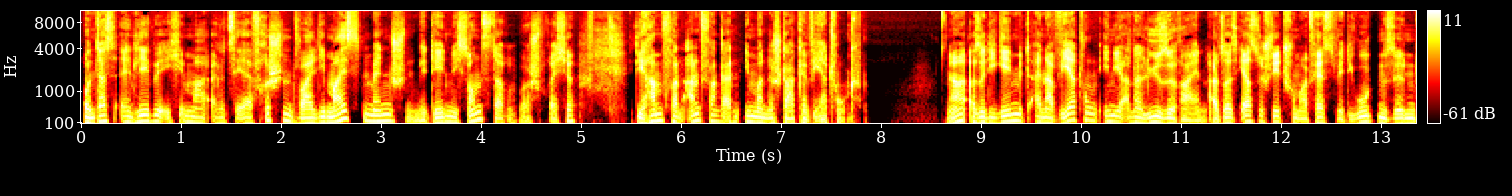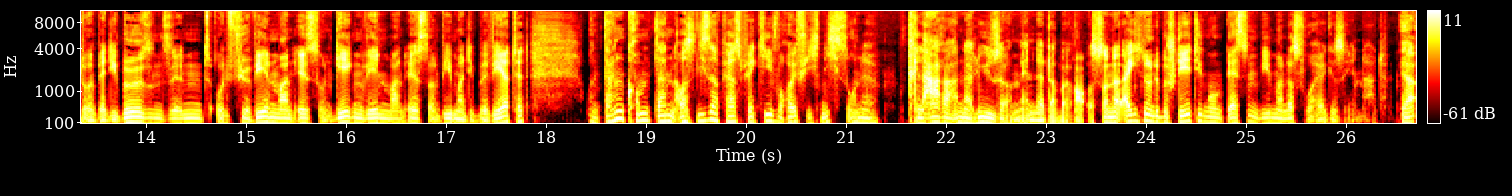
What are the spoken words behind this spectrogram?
Und das erlebe ich immer als sehr erfrischend, weil die meisten Menschen, mit denen ich sonst darüber spreche, die haben von Anfang an immer eine starke Wertung. Ja, also die gehen mit einer Wertung in die Analyse rein. Also als erstes steht schon mal fest, wer die Guten sind und wer die Bösen sind und für wen man ist und gegen wen man ist und wie man die bewertet. Und dann kommt dann aus dieser Perspektive häufig nicht so eine klare Analyse am Ende dabei raus, sondern eigentlich nur eine Bestätigung dessen, wie man das vorher gesehen hat. Ja.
